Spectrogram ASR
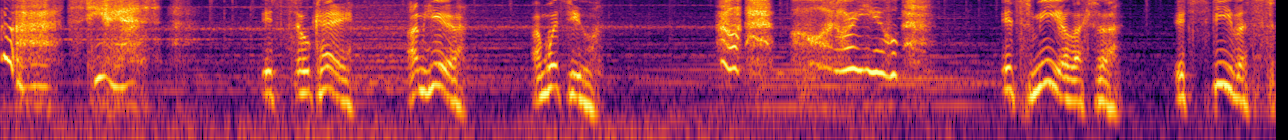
Stevius. It's okay. I'm here. I'm with you. It's me, Alexa. It's Stevis.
